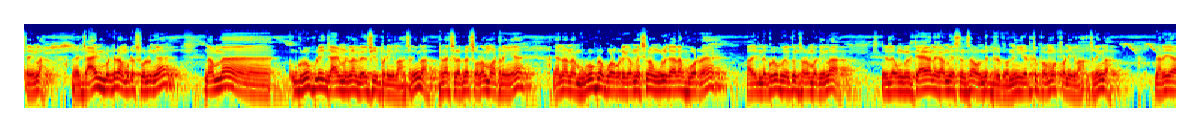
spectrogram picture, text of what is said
சரிங்களா? ஜாயின் பண்ணிட்டு நம்மகிட்ட சொல்லுங்கள் நம்ம குரூப்லேயும் ஜாயின் பண்ணலாம் வெரிஃபை பண்ணிக்கலாம். சரிங்களா? ஏன்னா சில பேர் சொல்ல மாட்டேறீங்க ஏன்னா நம்ம குரூப்பில் போடக்கூடிய கம்யூனிகேஷன் உங்களுக்காக தான் போடுறேன். அது இந்த குரூப் இருக்குன்னு சொல்ல பார்த்தீங்களா இதில் உங்களுக்கு தேவையான கம்யூனிகேஷன்ஸாக வந்துட்டு இருக்கோம். நீங்கள் எடுத்து ப்ரமோட் பண்ணிக்கலாம். சரிங்களா? நிறையா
